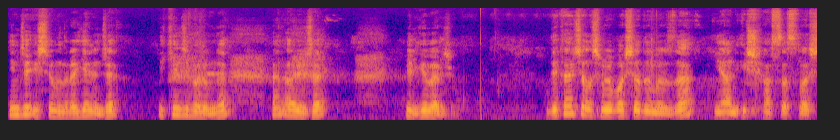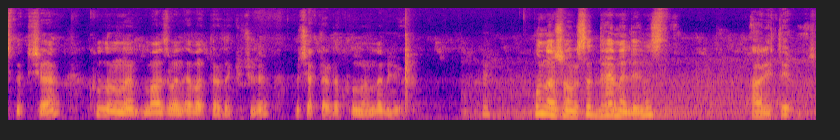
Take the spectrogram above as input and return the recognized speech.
İnce işlemelere gelince ikinci bölümde ben ayrıca bilgi vereceğim. Detay çalışmaya başladığımızda yani iş hassaslaştıkça kullanılan malzemenin ebatları da küçülüyor, bıçaklar da kullanılabiliyor. Bundan sonrası Dremel dediğimiz aletle yapılır.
